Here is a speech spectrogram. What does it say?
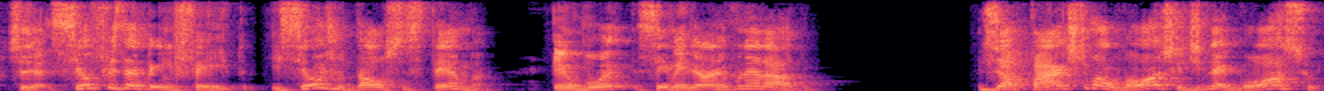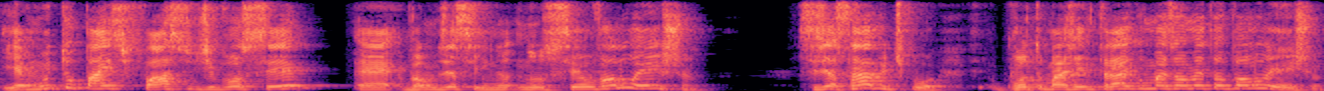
Ou seja, se eu fizer bem feito e se eu ajudar o sistema, eu vou ser melhor remunerado. Já parte de uma lógica de negócio e é muito mais fácil de você, é, vamos dizer assim, no, no, seu valuation. Você já sabe, tipo, quanto mais eu entrego, mais aumenta o valuation.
